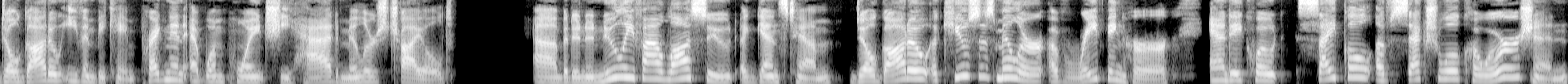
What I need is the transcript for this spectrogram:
Delgado even became pregnant at one point. She had Miller's child. Uh, but in a newly filed lawsuit against him, Delgado accuses Miller of raping her and a quote, cycle of sexual coercion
